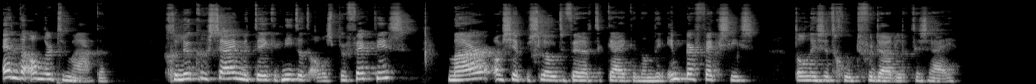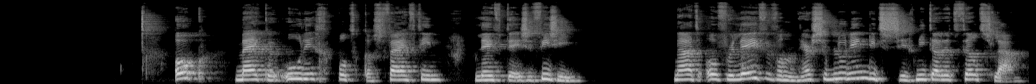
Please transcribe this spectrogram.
en de ander te maken. Gelukkig zijn betekent niet dat alles perfect is, maar als je hebt besloten verder te kijken dan de imperfecties, dan is het goed verduidelijkt te zijn. Ook Meike Ulrich, podcast 15, leeft deze visie. Na het overleven van een hersenbloeding liet ze zich niet uit het veld slaan.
